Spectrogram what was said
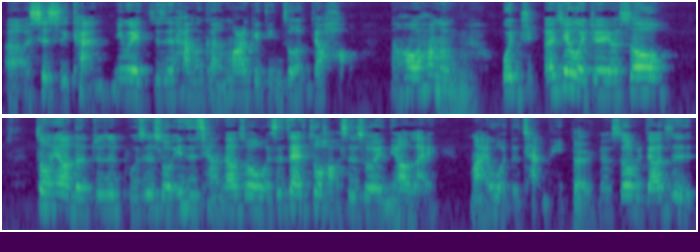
呃试试看，因为就是他们可能 marketing 做的比较好，然后他们我觉而且我觉得有时候重要的就是不是说一直强调说我是在做好事，所以你要来买我的产品。对，有时候比较是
